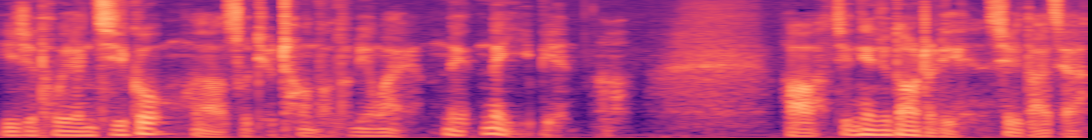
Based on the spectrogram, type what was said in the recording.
一些投研机构啊所去倡导的另外那那一边啊。好，今天就到这里，谢谢大家。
